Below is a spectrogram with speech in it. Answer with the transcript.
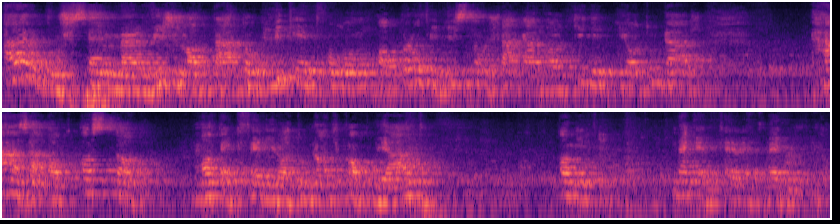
árgus szemmel vizslattátok, miként fogom a profi biztonságával kinyitni a tudás házának azt a matek feliratú nagy kapuját, amit nekem kellett megnyitnom.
